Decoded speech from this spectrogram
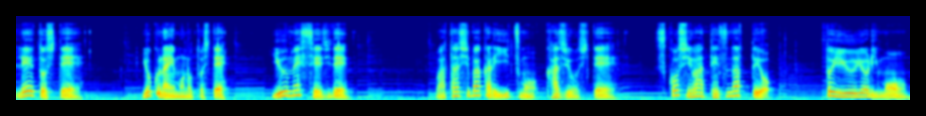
例として、良くないものとして、言うメッセージで、私ばかりいつも家事をして少しは手伝ってよというよりも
